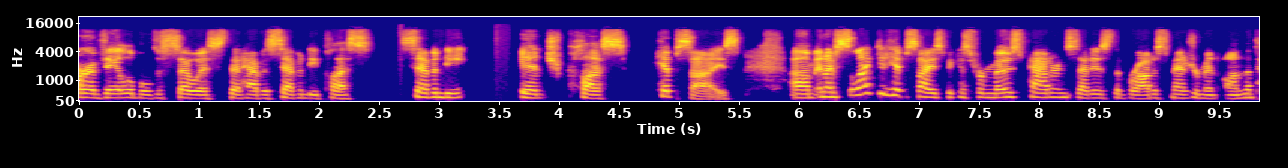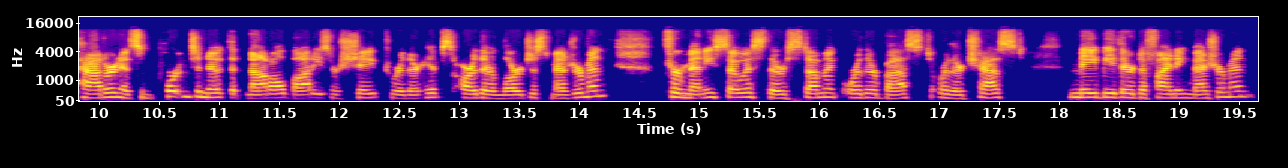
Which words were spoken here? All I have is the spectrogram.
are available to sewists that have a 70 plus 70 inch plus hip size. Um, and I've selected hip size because for most patterns, that is the broadest measurement on the pattern. It's important to note that not all bodies are shaped where their hips are their largest measurement. For many sewists, their stomach or their bust or their chest may be their defining measurement.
